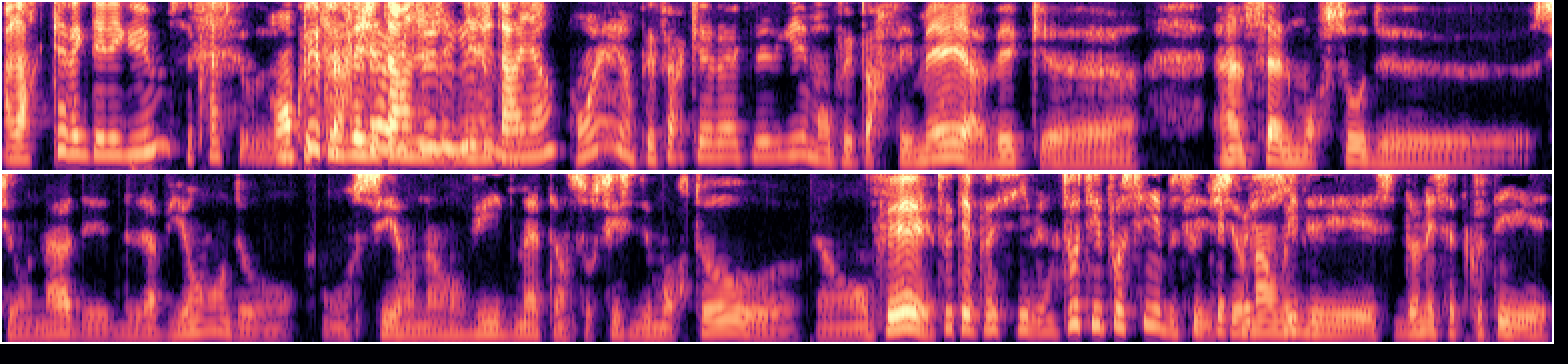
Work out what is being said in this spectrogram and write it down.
Alors, qu'avec des légumes C'est presque On un peut faire qu'avec végétarien. végétarien? Oui, on peut faire qu'avec les légumes. On peut parfumer avec euh, un seul morceau de, si on a de, de la viande, on, on sait, on a envie de mettre un saucisse de morteau, euh, on peut. Tout est possible. Tout est possible. Si, Tout est si on a possible. envie de se donner cette côté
